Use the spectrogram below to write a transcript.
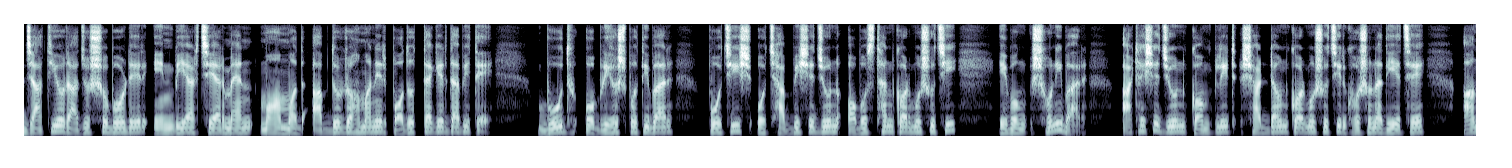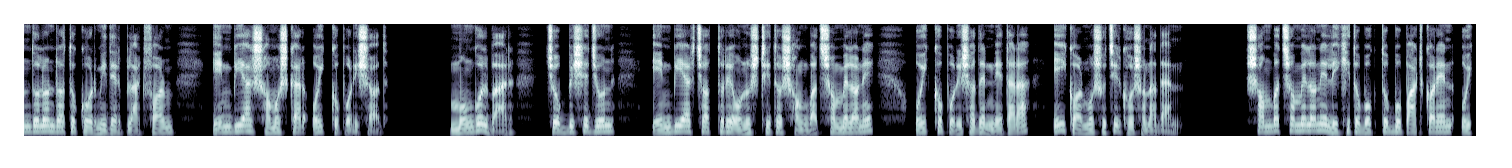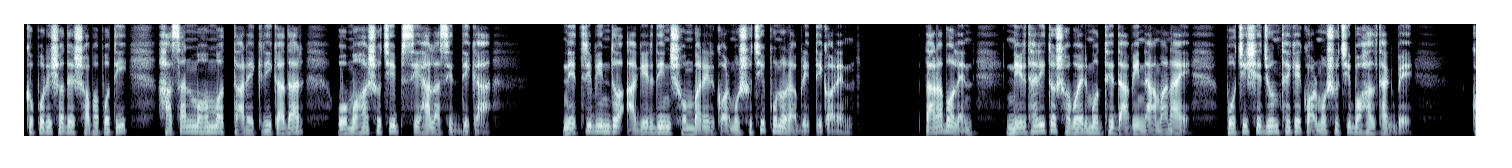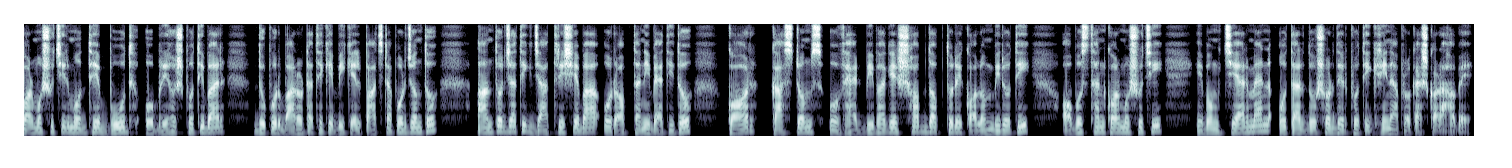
জাতীয় রাজস্ব বোর্ডের এনবিআর চেয়ারম্যান মোহাম্মদ আব্দুর রহমানের পদত্যাগের দাবিতে বুধ ও বৃহস্পতিবার পঁচিশ ও ছাব্বিশে জুন অবস্থান কর্মসূচি এবং শনিবার আঠাশে জুন কমপ্লিট শাটডাউন কর্মসূচির ঘোষণা দিয়েছে আন্দোলনরত কর্মীদের প্ল্যাটফর্ম এনবিআর সংস্কার ঐক্য পরিষদ। মঙ্গলবার চব্বিশে জুন এনবিআর চত্বরে অনুষ্ঠিত সংবাদ সম্মেলনে ঐক্য পরিষদের নেতারা এই কর্মসূচির ঘোষণা দেন। সংবাদ সম্মেলনে লিখিত বক্তব্য পাঠ করেন ঐক্য পরিষদের সভাপতি হাসান মোহাম্মদ তারেক রিকাদার ও মহাসচিব সেহালা সিদ্দিকা। নেতৃবৃন্দ আগের দিন সোমবারের কর্মসূচি পুনরাবৃত্তি করেন। তারা বলেন, নির্ধারিত সময়ের মধ্যে দাবি না মানায় পঁচিশে জুন থেকে কর্মসূচি বহাল থাকবে। কর্মসূচির মধ্যে বুধ ও বৃহস্পতিবার দুপুর বারোটা থেকে বিকেল পাঁচটা পর্যন্ত আন্তর্জাতিক যাত্রী সেবা ও রপ্তানি ব্যতীত কর, কাস্টমস ও ভ্যাট বিভাগের সব দপ্তরে কলম বিরতি, অবস্থান কর্মসূচি এবং চেয়ারম্যান ও তার দোসরদের প্রতি ঘৃণা প্রকাশ করা হবে।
